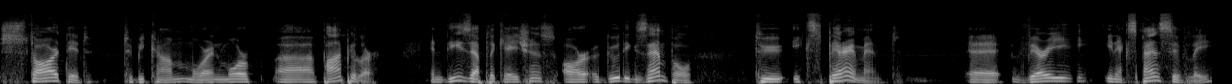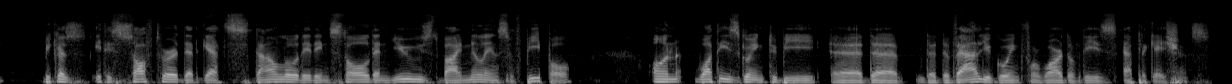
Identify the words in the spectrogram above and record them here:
started to become more and more uh, popular. And these applications are a good example to experiment uh, very inexpensively because it is software that gets downloaded, installed, and used by millions of people on what is going to be uh, the, the, the value going forward of these applications.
